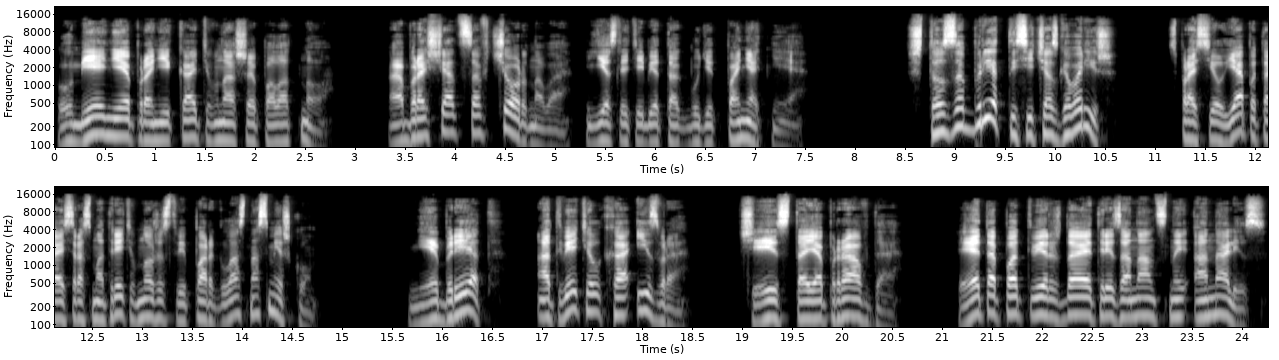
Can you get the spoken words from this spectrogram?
умение проникать в наше полотно, обращаться в черного, если тебе так будет понятнее. «Что за бред ты сейчас говоришь?» — спросил я, пытаясь рассмотреть в множестве пар глаз насмешку. «Не бред», — ответил Кха-Извра. «Чистая правда. Это подтверждает резонансный анализ.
